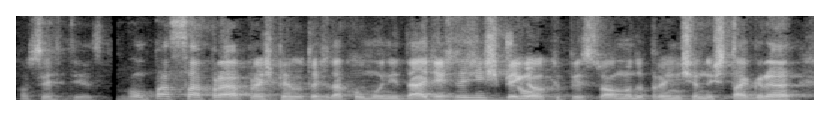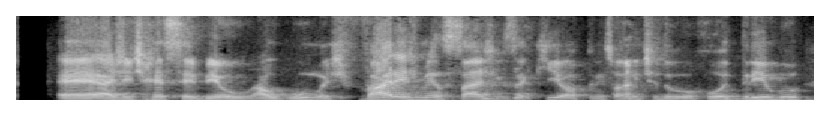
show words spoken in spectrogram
Com certeza. Vamos passar para as perguntas da comunidade. Antes da gente pegar Show. o que o pessoal mandou para a gente no Instagram, é, a gente recebeu algumas, várias mensagens aqui, ó, principalmente do Rodrigo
